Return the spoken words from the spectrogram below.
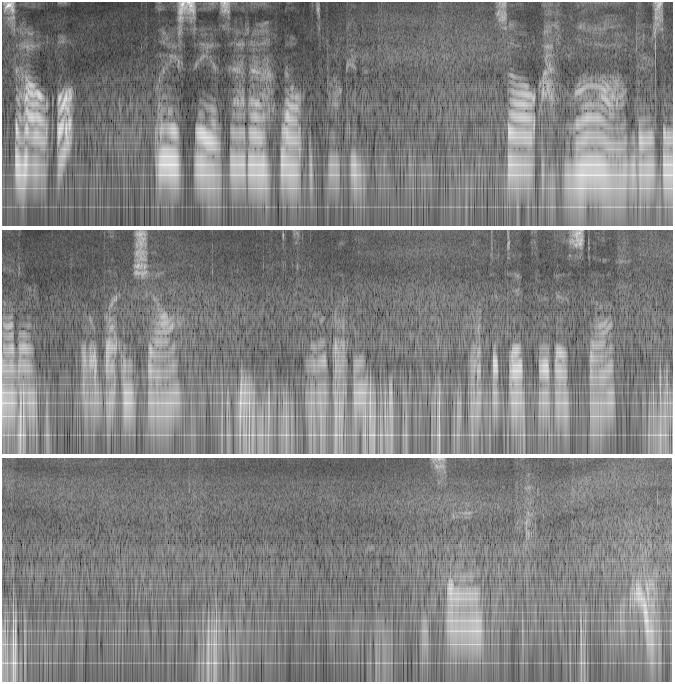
So, oh, let me see, is that a, no, it's broken. So I love, there's another little button shell. Little button. Love to dig through this stuff. Let's see. Hmm.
